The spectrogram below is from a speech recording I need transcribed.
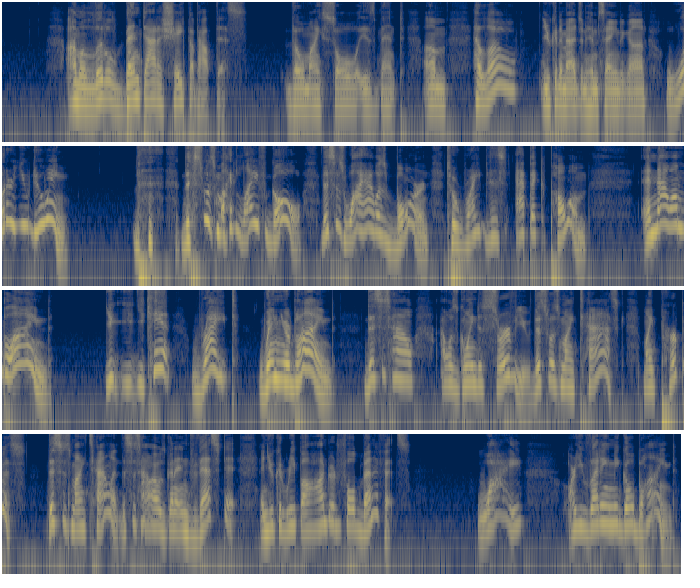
I'm a little bent out of shape about this, though my soul is bent. Um, hello? You can imagine him saying to God, What are you doing? this was my life goal. This is why I was born, to write this epic poem. And now I'm blind. You, you, you can't write when you're blind. This is how I was going to serve you. This was my task, my purpose This is my talent. This is how I was going to invest it. And you could reap a hundredfold benefits. Why are you letting me go blind?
